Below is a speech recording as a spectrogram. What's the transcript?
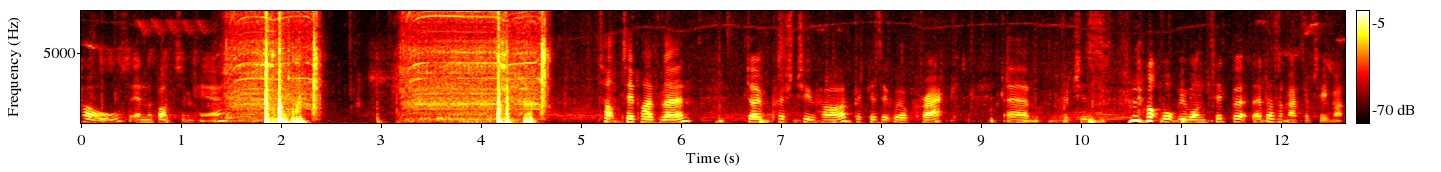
holes in the bottom here. Top tip I've learned, don't push too hard because it will crack, um, which is not what we wanted, but that doesn't matter too much.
